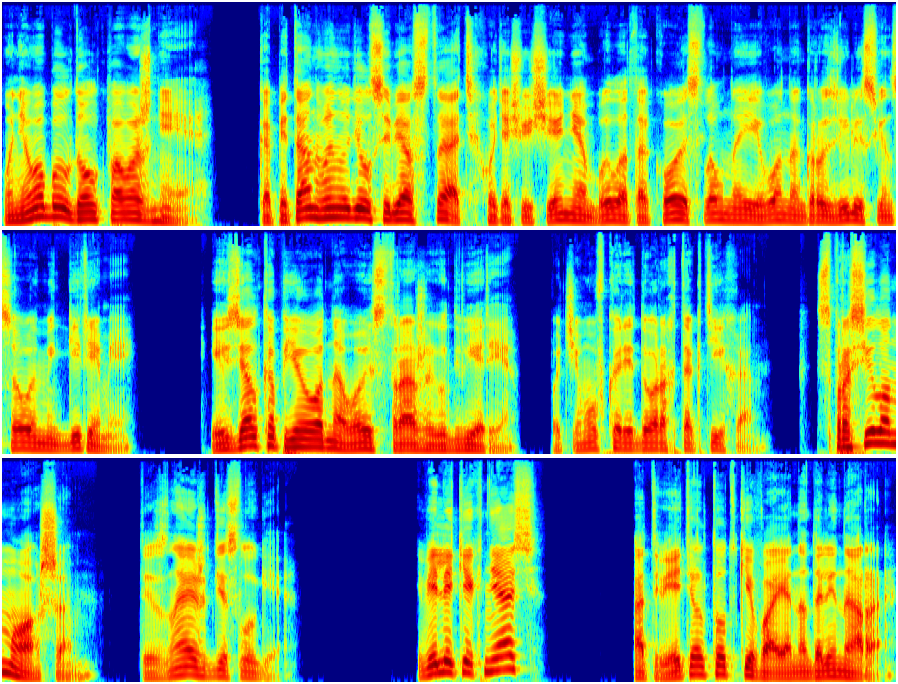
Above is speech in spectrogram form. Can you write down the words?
У него был долг поважнее. Капитан вынудил себя встать, хоть ощущение было такое, словно его нагрузили свинцовыми гирями, и взял копье у одного из стражей у двери. «Почему в коридорах так тихо?» – спросил он Моша. «Ты знаешь, где слуги?» «Великий князь?» – ответил тот, кивая на Долинара.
